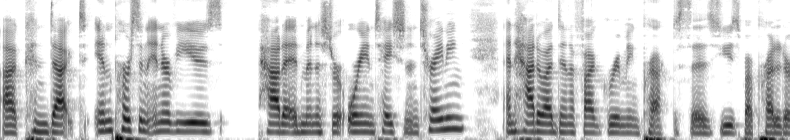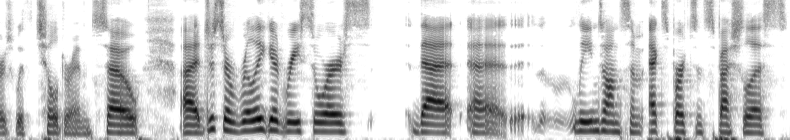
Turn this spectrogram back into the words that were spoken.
uh, conduct in person interviews, how to administer orientation and training, and how to identify grooming practices used by predators with children. So, uh, just a really good resource that uh, leans on some experts and specialists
